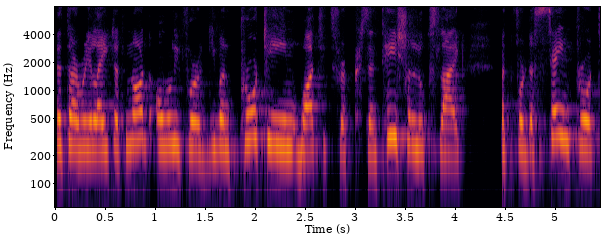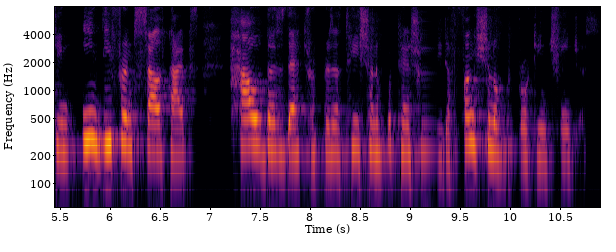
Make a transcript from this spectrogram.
that are related not only for a given protein, what its representation looks like, but for the same protein in different cell types, how does that representation and potentially the function of the protein changes?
